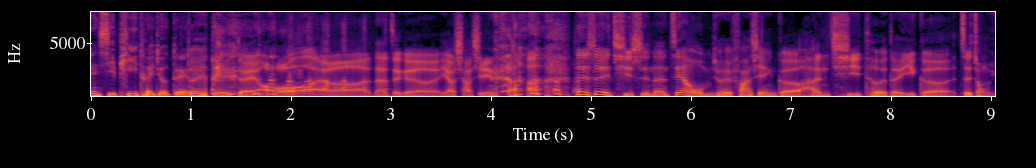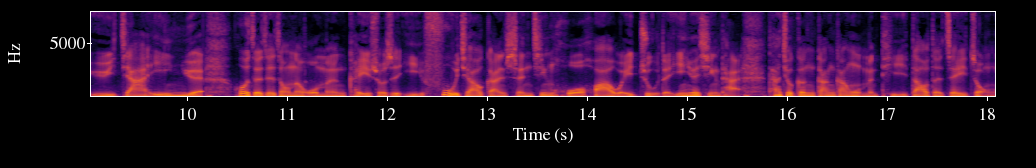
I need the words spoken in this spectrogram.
练习劈腿就对了，对对对，哦，呃，那这个要小心。对，所以其实呢，这样我们就会发现一个很奇特的一个这种瑜伽音乐，或者这种呢，我们可以说是以副交感神经活化为主的音乐形态，它就跟刚刚我们提到的这种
